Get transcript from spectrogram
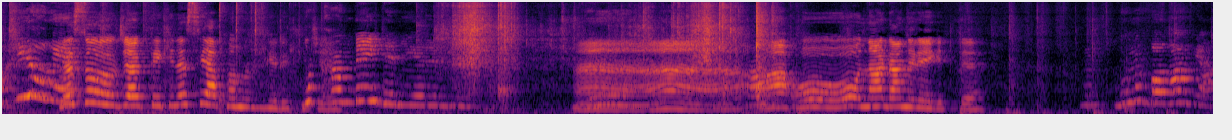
Atıyor ya. Nasıl olacak peki? Nasıl yapmamız Bu gerekecek? pembeyi deneyelim biz. Ha, aa, oo, nereden nereye gitti? Bunu babam yaptı.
